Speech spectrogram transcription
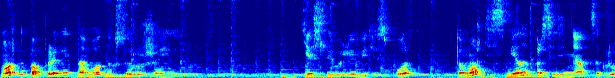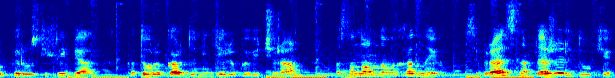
можно попрыгать на водных сооружениях. Если вы любите спорт, то можете смело присоединяться к группе русских ребят, которые каждую неделю по вечерам, в основном на выходных, собираются на пляже Эльдуки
